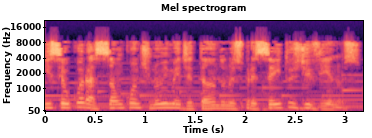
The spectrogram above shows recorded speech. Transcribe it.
e seu coração continue meditando nos preceitos divinos.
